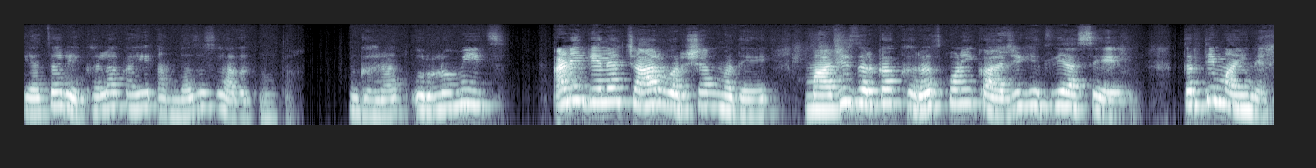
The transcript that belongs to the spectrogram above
याचा रेखाला काही अंदाजच लागत नव्हता. घरात उरलो मीच. आणि गेल्या चार वर्षांमध्ये माझी जर का खरंच कोणी काळजी घेतली असेल तर ती माईनेच.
